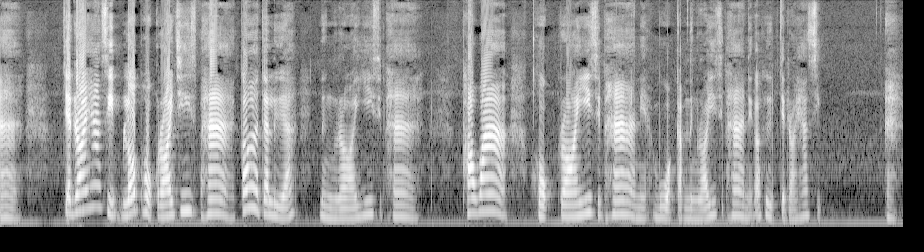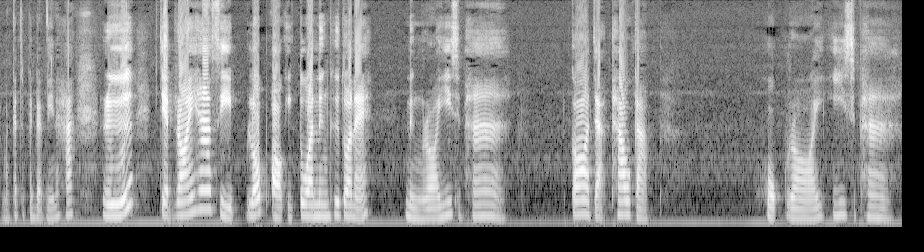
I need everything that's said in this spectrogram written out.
อ่า750ลบ625 ก็จะเหลือ 125 เพราะว่า 625 เนี่ย บวกกับ 125 เนี่ย ก็คือ 750 อะ มันก็จะเป็นแบบนี้นะคะ หรือ 750 ลบออกอีกตัวหนึ่งคือตัวไหน 125 ก็จะเท่ากับ 625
